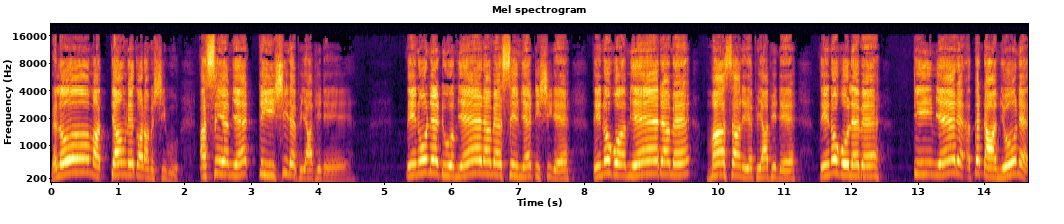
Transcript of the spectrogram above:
ဘယ်လို့မှပြောင်းလဲသွားတာမရှိဘူးအစင်အမြဲတည်ရှိတဲ့ဘုရားဖြစ်တယ်သင်တို့နဲ့တူအမြဲတမ်းပဲစင်မြဲတည်ရှိတယ်သင်တို့ကိုအမြဲတမ်းပဲမဆနေတဲ့ဘုရားဖြစ်တယ်သင်တို့ကိုလည်းပဲတည်မြဲတဲ့အသက်တာမျိုးနဲ့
